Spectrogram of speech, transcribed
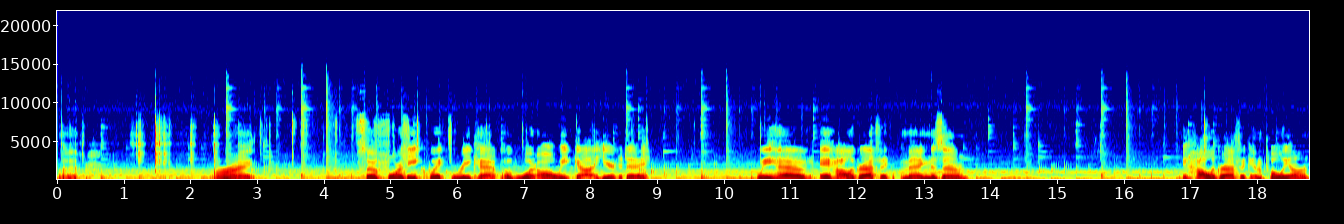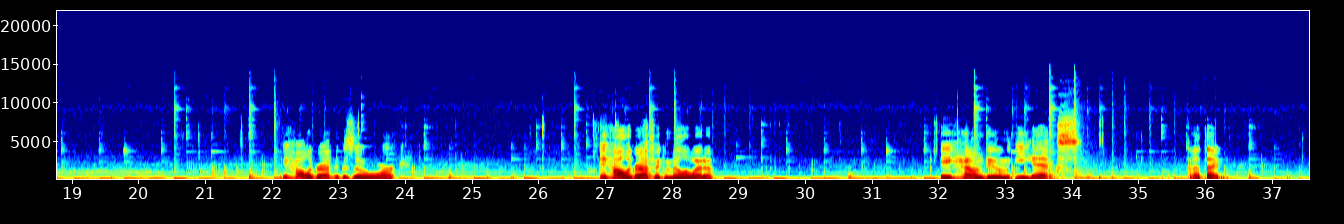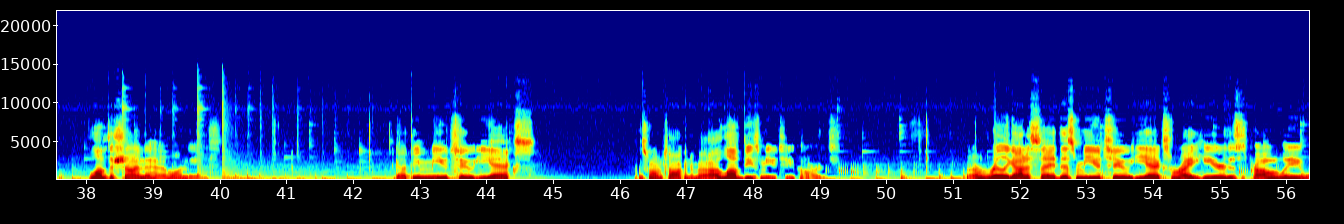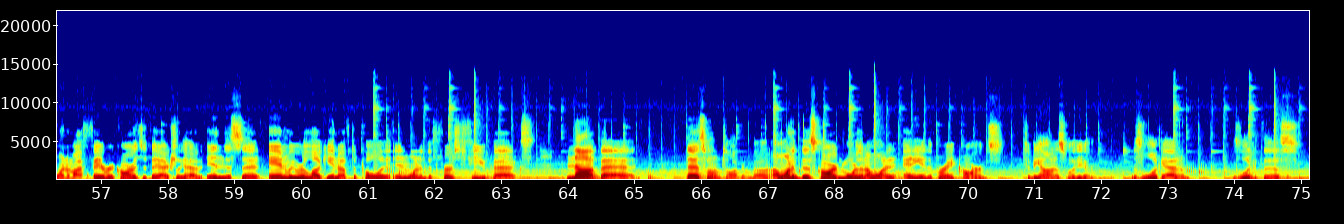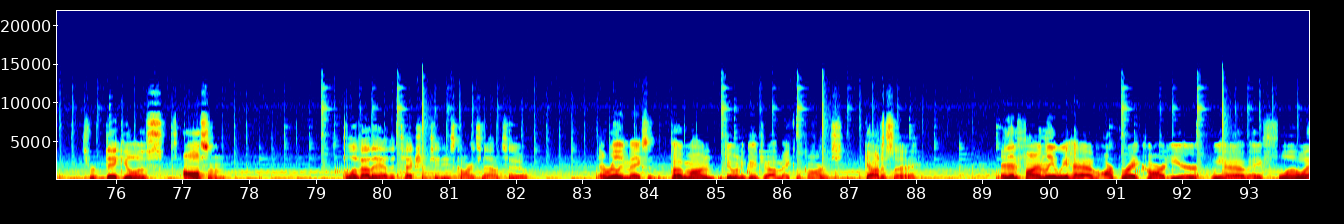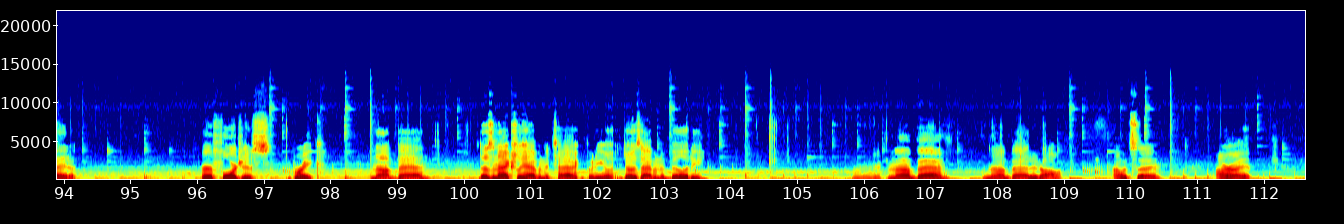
But alright. So for the quick recap of what all we got here today, we have a holographic Magnezone, a holographic Empoleon, a holographic Zoroark, a holographic Meloetta, a Houndoom EX. Got that. Love the shine they have on these. Got the Mewtwo EX. That's what I'm talking about. I love these Mewtwo cards. But I really gotta say, this Mewtwo EX right here, this is probably one of my favorite cards that they actually have in the set. And we were lucky enough to pull it in one of the first few packs. Not bad. That's what I'm talking about. I wanted this card more than I wanted any of the break cards, to be honest with you. Just look at him. Just look at this. It's ridiculous. It's awesome. I love how they have the texture to these cards now too. That really makes it. Pokemon doing a good job making cards. Gotta say. And then finally we have our break card here. We have a Floette or Florges break. Not bad. Doesn't actually have an attack, but he does have an ability. Alright, not bad. Not bad at all. I would say. Alright.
